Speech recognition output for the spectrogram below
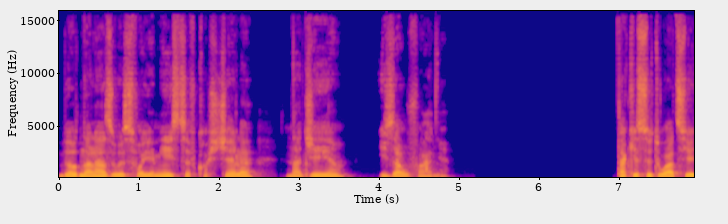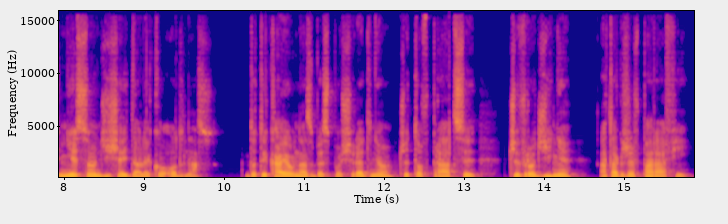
by odnalazły swoje miejsce w Kościele, nadzieję i zaufanie. Takie sytuacje nie są dzisiaj daleko od nas. Dotykają nas bezpośrednio, czy to w pracy, czy w rodzinie, a także w parafii.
